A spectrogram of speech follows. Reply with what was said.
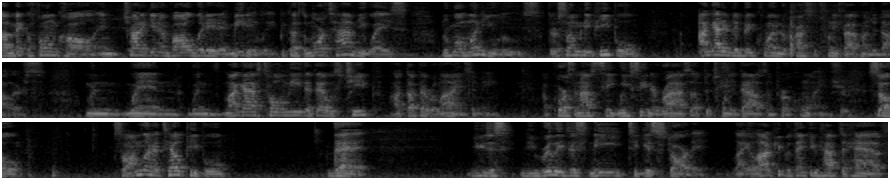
uh, make a phone call and try to get involved with it immediately. Because the more time you waste, the more money you lose. There's so many people. I got into Bitcoin at the price of twenty five hundred dollars. When when when my guys told me that that was cheap, I thought they were lying to me. Of course, and I've seen we've seen it rise up to twenty thousand per coin. Sure. So so I'm going to tell people that you just you really just need to get started. Like a lot of people think you have to have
